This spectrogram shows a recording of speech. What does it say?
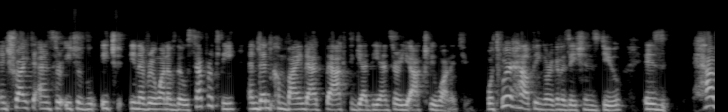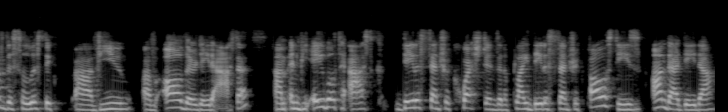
and try to answer each of each in every one of those separately and then combine that back to get the answer you actually wanted to. What we're helping organizations do is have this holistic uh, view of all their data assets um, and be able to ask data centric questions and apply data centric policies on that data,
